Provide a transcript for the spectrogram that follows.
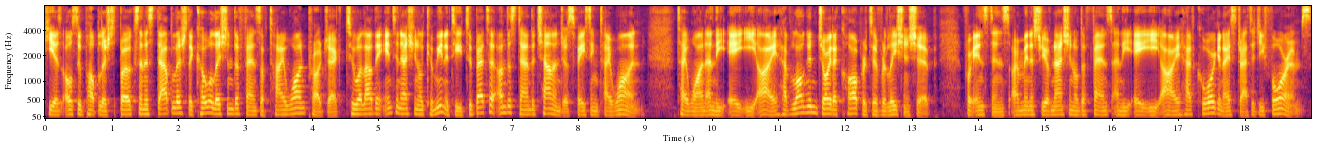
He has also published books and established the Coalition Defense of Taiwan project to allow the international community to better understand the challenges facing Taiwan. Taiwan and the AEI have long enjoyed a cooperative relationship. For instance, our Ministry of National Defense and the AEI have co-organized strategy forums,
